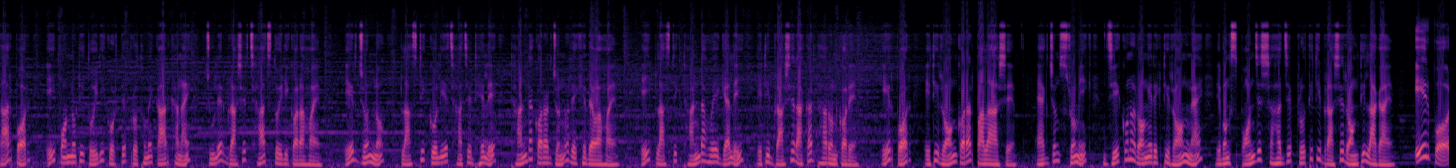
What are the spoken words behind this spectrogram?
তারপর এই পণ্যটি তৈরি করতে প্রথমে কারখানায় চুলের ব্রাশের ছাঁচ তৈরি করা হয়। এর জন্য প্লাস্টিক গলিয়ে ছাঁচে ঢেলে ঠান্ডা করার জন্য রেখে দেওয়া হয়। এই প্লাস্টিক ঠান্ডা হয়ে গেলেই এটি ব্রাশের আকার ধারণ করে। এরপর এটি রং করার পালা আসে। একজন শ্রমিক যে কোনো রঙের একটি রং নেয় এবং স্পঞ্জের সাহায্যে প্রতিটি ব্রাশে রংটি লাগায়। এরপর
